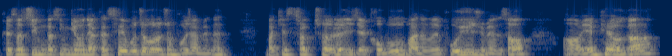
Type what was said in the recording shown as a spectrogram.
그래서 지금 같은 경우는 약간 세부적으로 좀 보자면은 market structure를 이제 거부 반응을 보여주면서 어, 엔 pair가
